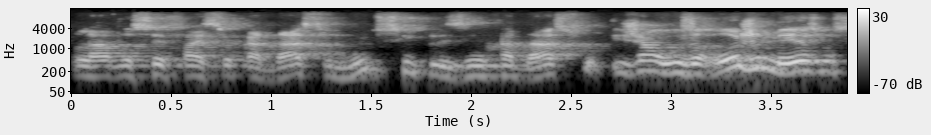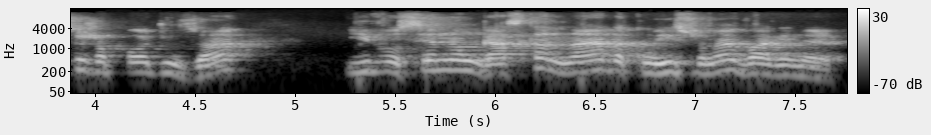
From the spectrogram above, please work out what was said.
Lá você faz seu cadastro, muito simplesinho o cadastro, e já usa. Hoje mesmo você já pode usar e você não gasta nada com isso, né, Wagner?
